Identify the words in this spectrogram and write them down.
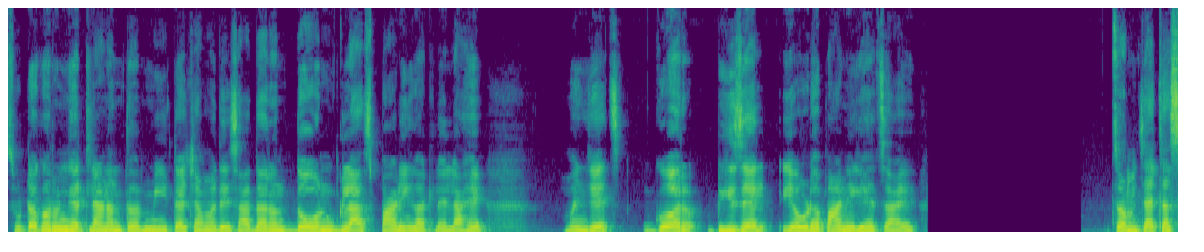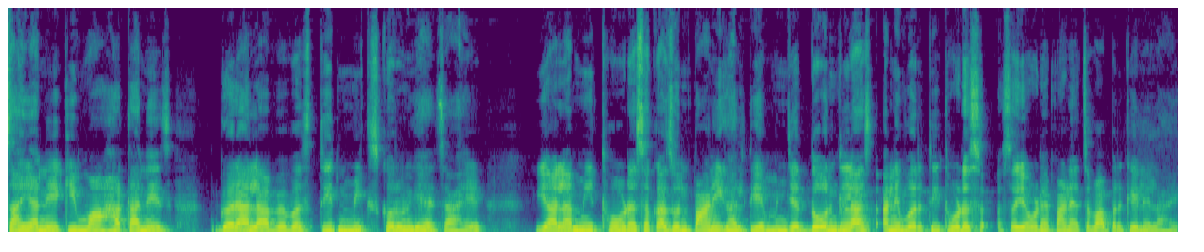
सुटं करून घेतल्यानंतर मी त्याच्यामध्ये साधारण दोन ग्लास पाणी घातलेलं आहे. म्हणजेच गर भिजेल एवढं पाणी घ्यायचं आहे. चमच्याच्या साह्याने किंवा हातानेच गराला व्यवस्थित मिक्स करून घ्यायचं आहे. याला मी थोडंसं अजून पाणी घालते म्हणजे दोन ग्लास आणि वरती थोडंसं असं एवढ्या पाण्याचा वापर केलेला आहे.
